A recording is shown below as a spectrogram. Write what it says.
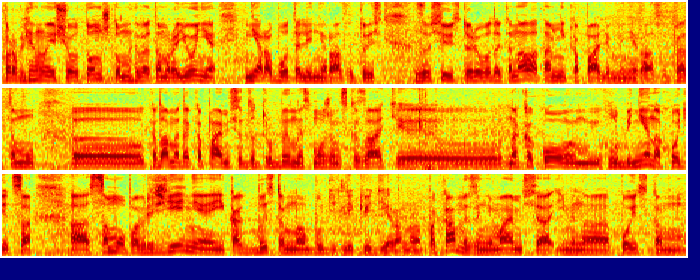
Проблема еще в том, что мы в этом районе не работали ни разу. То есть за всю историю водоканала там не копали мы ни разу. Поэтому, э, когда мы докопаемся до трубы, мы сможем сказать, э, на какой глубине находится э, само повреждение и как быстро оно будет ликвидировано. Пока мы занимаемся именно поиском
